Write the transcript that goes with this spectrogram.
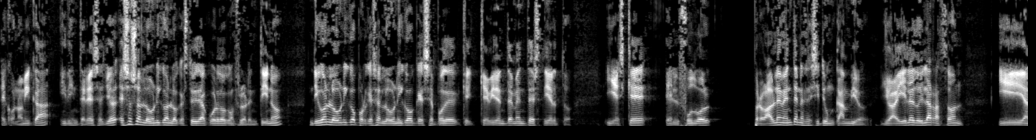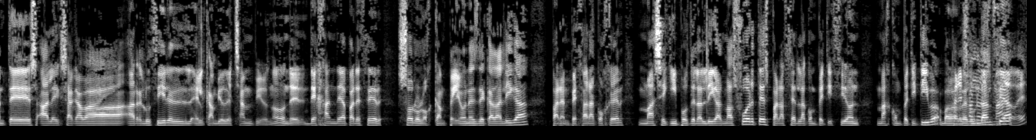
económica y de intereses. Yo, eso es en lo único en lo que estoy de acuerdo con Florentino. Digo en lo único porque es en lo único que se puede, que, que evidentemente es cierto. Y es que el fútbol probablemente necesite un cambio. Yo ahí le doy la razón. Y antes Alex acaba a relucir el, el cambio de Champions, ¿no? Donde dejan de aparecer solo los campeones de cada liga para empezar a coger más equipos de las ligas más fuertes, para hacer la competición más competitiva, Pero la eso no es redundancia. malo, ¿eh?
